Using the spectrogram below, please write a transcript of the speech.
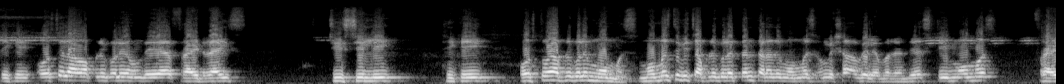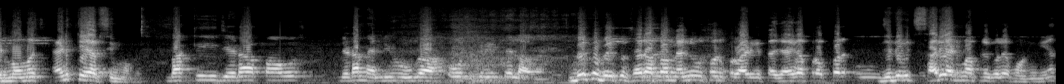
ਠੀਕ ਹੈ ਜੀ। ਉਸ ਤੋਂ ਇਲਾਵਾ ਆਪਣੇ ਕੋਲੇ ਹੁੰਦੇ ਆ ਫਰਾਈਡ ਰਾਈਸ ਚੀਜ਼ ਚਿੱਲੀ ਠੀਕ ਹੈ ਜੀ। ਉਸ ਤੋਂ ਬਾਅਦ ਆਪਣੇ ਕੋਲੇ ਮੋਮੋਸ, ਮੋਮਸ ਦੇ ਵਿੱਚ ਆਪਣੇ ਕੋਲੇ ਤਿੰਨ ਤਰ੍ਹਾਂ ਦੇ ਮੋਮੋਸ ਹਮੇਸ਼ਾ ਅਵੇਲੇਬਲ ਰਹਿੰਦੇ ਆ steam momos fried momos and KFC momos ਬਾਕੀ ਜਿਹੜਾ ਆਪਾਂ ਉਹ, ਜਿਹੜਾ ਮੈਨੂ ਹੋਊਗਾ, ਉਹ ਸਕਰੀਨ ਤੇ ਲਾ ਬਿਲਕੁਲ ਬਿਲਕੁਲ ਸਰ ਆਪਾਂ ਮੈਨੂ ਤੁਹਾਨੂੰ ਪ੍ਰੋਵਾਈਡ ਕੀਤਾ ਜਾਏਗਾ ਪ੍ਰੋਪਰ ਜਿਹਦੇ ਵਿੱਚ ਸਾਰੀ ਆਈਟਮਾਂ ਆਪਣੇ ਕੋਲੇ ਹੋਣਗੀਆਂ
